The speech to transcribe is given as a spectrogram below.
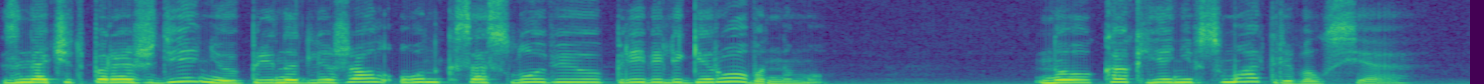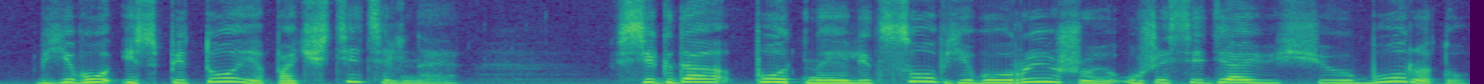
Значит, по рождению принадлежал он к сословию привилегированному. Но, как я не всматривался в его испятое, почтительное, всегда потное лицо, в его рыжую, уже сидящую бороду,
